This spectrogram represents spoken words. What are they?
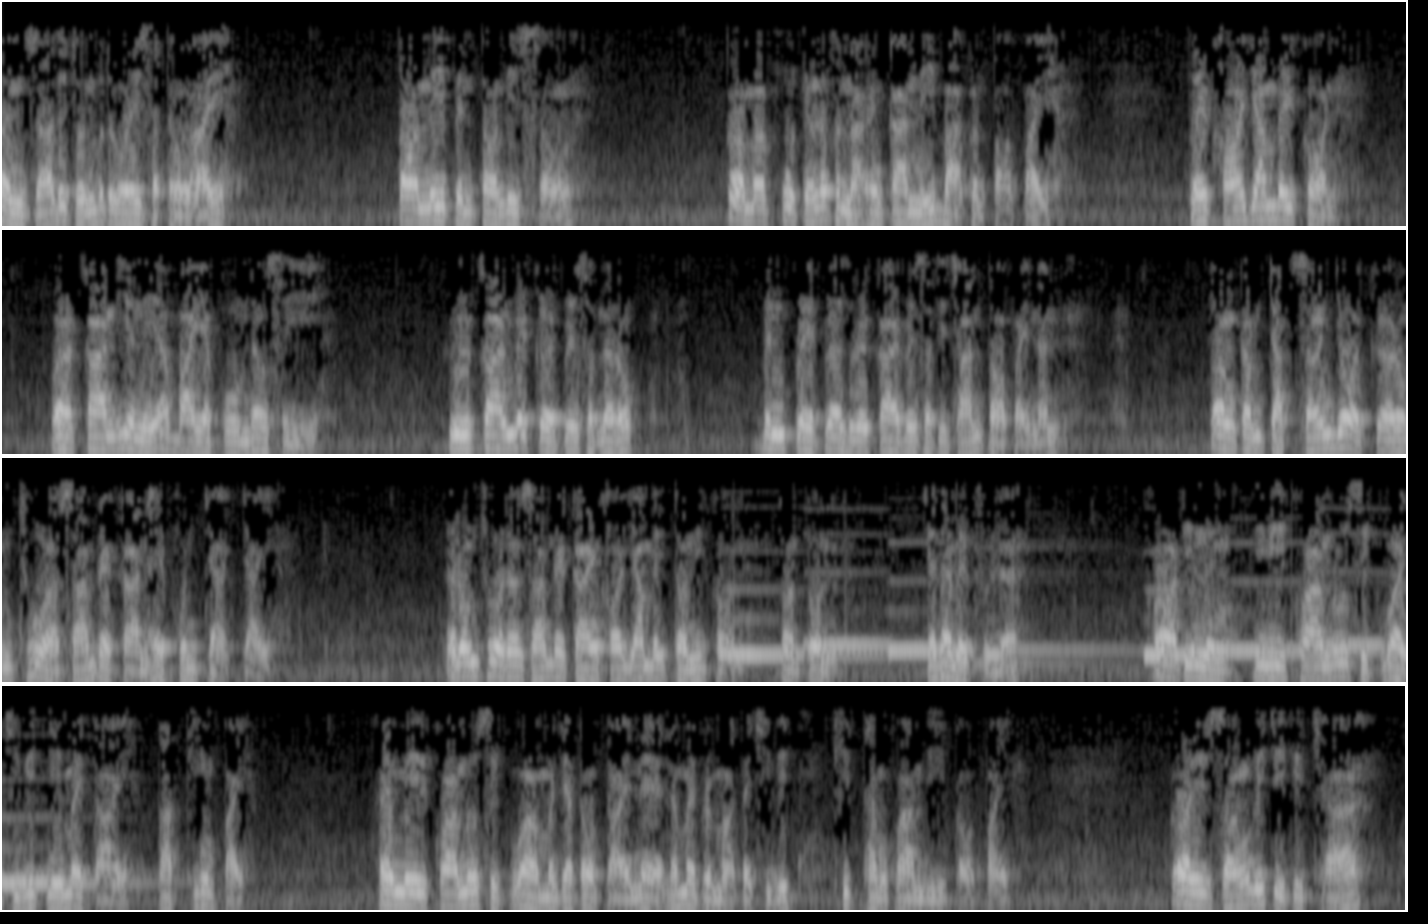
ท่านสาธุชนพุทธบริษัททั้งหลาย ตอนนี้เป็นตอนที่สอง ก็มาพูดถึงลักษณะแห่งการหนีบาปกันต่อไป แต่ขอย้ำไว้ก่อน ว่าการที่จะหนีอบายภูมิทั้งสี่ คือการไม่เกิดเป็นสัตว์นรก เป็นเปรตเป็นสุรกายเป็นสติฉานต่อไปนั้น ต้องกำจัดสังโยชน์อารมณ์ชั่วสามรายการให้พ้นจากใจ อารมณ์ชั่วทั้งสามรายการขอย้ำไว้ตอนนี้ก่อน ตอนต้น จะได้ไม่เผือ ข้อที่หนึ่งที่มีความรู้สึกว่าชีวิตนี้ไม่ตาย ตัดทิ้งไป ให้มีความรู้สึกว่ามันจะต้องตายแน่และไม่ประมาทในชีวิต คิดทำความดีต่อไปข้อที่สองวิจิกิจฉา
